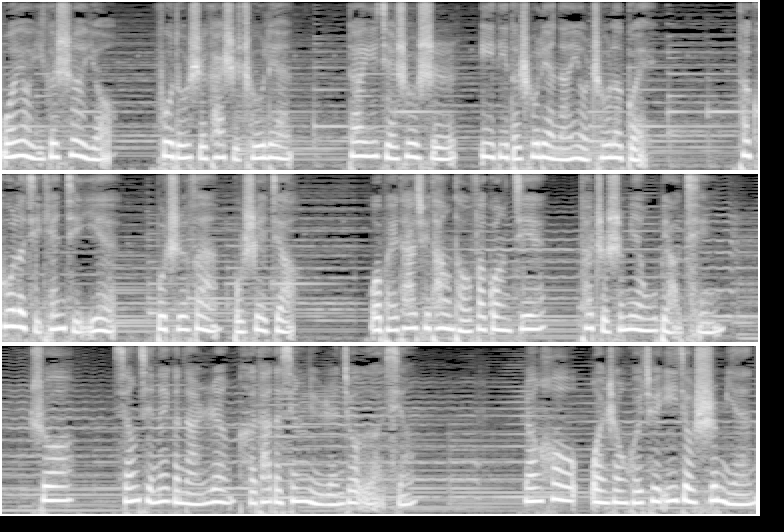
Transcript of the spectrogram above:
我有一个舍友，复读时开始初恋，大一结束时，异地的初恋男友出了轨，她哭了几天几夜，不吃饭不睡觉。我陪她去烫头发、逛街，她只是面无表情，说想起那个男人和他的新女人就恶心。然后晚上回去依旧失眠，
